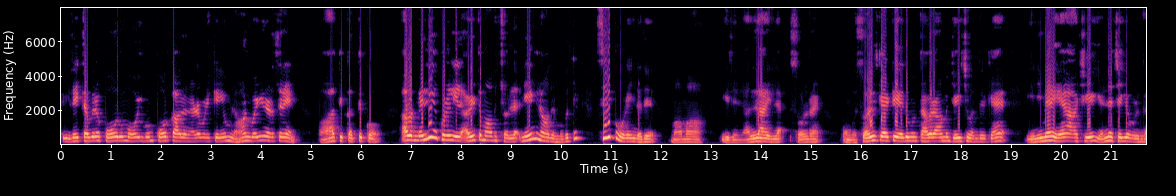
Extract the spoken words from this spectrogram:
இதை தவிர போரும் ஓய்வும் போர்க்கால நடவடிக்கையும் நான் வழி நடத்துகிறேன் பார்த்து கத்துக்கோ. அவர் மெல்லிய குரலில் அழுத்தமாக சொல்ல நேமிநாதன் முகத்தில் சிரிப்பு உறைந்தது. மாமா இது நல்லா இல்லை. சொல்றேன். உங்கள் சொல் கேட்டு எதுவும் தவறாமல் ஜெயிச்சு வந்திருக்கேன். இனிமே என் ஆட்சியை என்ன செய்ய விழுங்க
